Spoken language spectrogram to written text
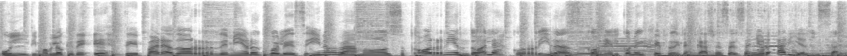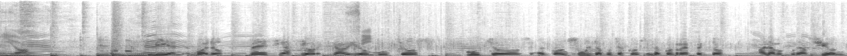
Último bloque de este parador de miércoles y nos vamos corriendo a las corridas con él, con el jefe de las calles, el señor Ariel Salio. Bien, bueno, me decía Flor que ha habido muchos, muchos eh, consultas, muchas consultas con respecto a la vacunación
